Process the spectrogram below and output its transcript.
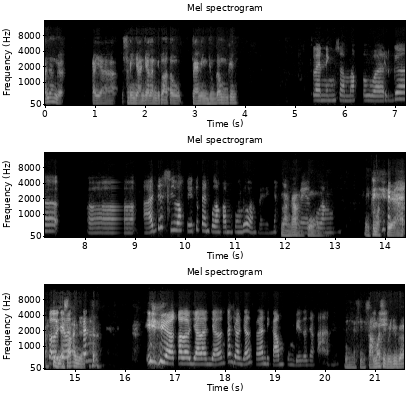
ada nggak kayak sering jalan-jalan gitu atau planning juga mungkin? planning sama keluarga eh ada sih waktu itu pengen pulang kampung doang kayaknya Pulang pengen kampung. pulang Itu mah kayak Kalau kebiasaan ya. kan iya kalau jalan-jalan kan jalan-jalan kalian di kampung biasanya kan. Iya sih, sama Jadi- sih gue juga.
